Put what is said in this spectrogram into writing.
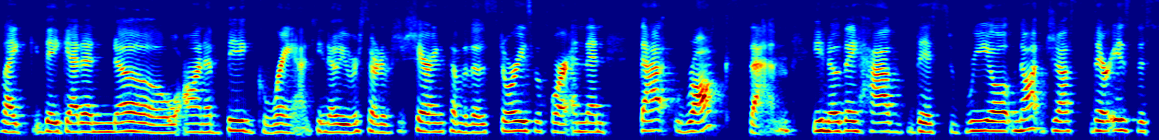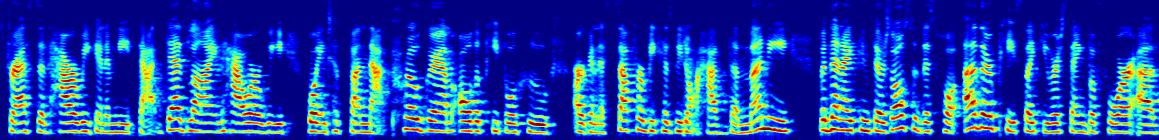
like they get a no on a big grant. You know, you were sort of sharing some of those stories before, and then that rocks them. You know, they have this real, not just there is the stress of how are we going to meet that deadline? How are we going to fund that program? All the people who are going to suffer because we don't have the money. But then I think there's also this whole other piece, like you were saying before, of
